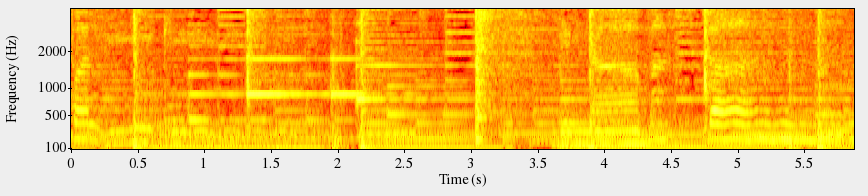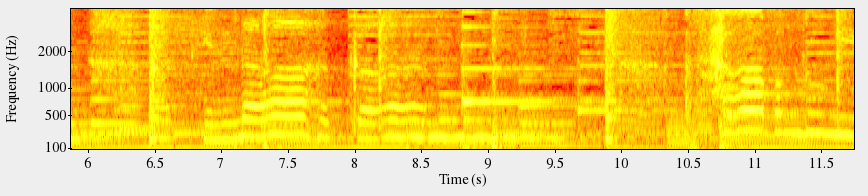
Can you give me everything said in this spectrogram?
paligid. Minamasdan at hinahagkan. At habang lumilipad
